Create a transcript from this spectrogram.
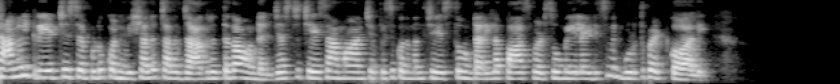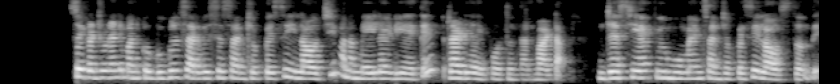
ఛానల్ క్రియేట్ చేసేటప్పుడు కొన్ని విషయాలు చాలా జాగ్రత్తగా ఉండాలి. జస్ట్ చేసామా అని చెప్పేసి కొంతమంది చేస్తూ ఉంటారు. ఇలా పాస్వర్డ్స్ మెయిల్ ఐడీస్ మీరు గుర్తు పెట్టుకోవాలి సో ఇక్కడ చూడండి మనకు గూగుల్ సర్వీసెస్ అని చెప్పేసి ఇలా వచ్చి మన మెయిల్ ఐడి అయితే రెడీ అయిపోతుంది అనమాట జస్ట్ ఏ ఫ్యూ మూమెంట్స్ అని చెప్పేసి ఇలా వస్తుంది.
